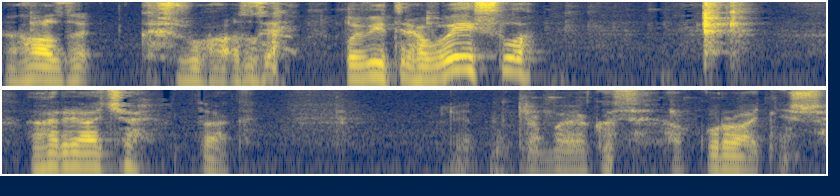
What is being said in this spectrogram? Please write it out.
Гази, кажу гази. Повітря вийшло. Гаряче. Так. Блін, треба якось акуратніше.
